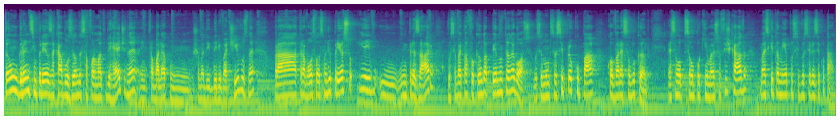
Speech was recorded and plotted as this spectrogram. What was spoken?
Então, grandes empresas acabam usando esse formato de hedge, né, em trabalhar com chama de derivativos, né, para travar a oscilação de preço e aí o, o, empresário, você vai estar focando apenas no teu negócio. Você não precisa se preocupar com a variação do câmbio. Essa é uma opção um pouquinho mais sofisticada, mas que também é possível ser executada.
